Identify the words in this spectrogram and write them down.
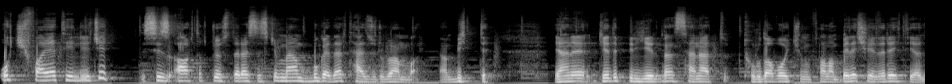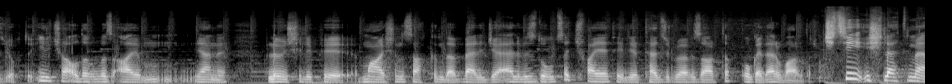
O kifayət eləyir ki, siz artıq göstərəsiniz ki, mənim bu qədər təcrübəm var. Yəni bitdi. Yəni gedib bir yerdən sənəd, turdavoy kimi falan belə şeylərə ehtiyac yoxdur. İlk aldığınız ay, yəni lön şilipi, maaşınız haqqında bəlgə əlinizdə olsa kifayət eləyir, təcrübəniz artıq o qədər vardır. Kiçik işlətmə,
